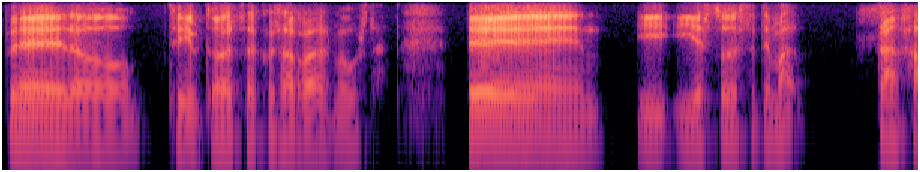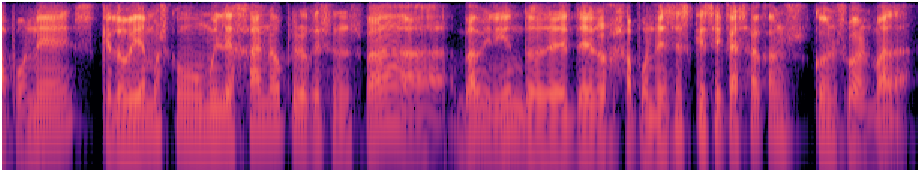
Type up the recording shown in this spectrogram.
pero sí, todas estas cosas raras me gustan. Eh, y, y es todo este tema tan japonés que lo veíamos como muy lejano, pero que se nos va, va viniendo de, los japoneses que se casan con, su armada.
